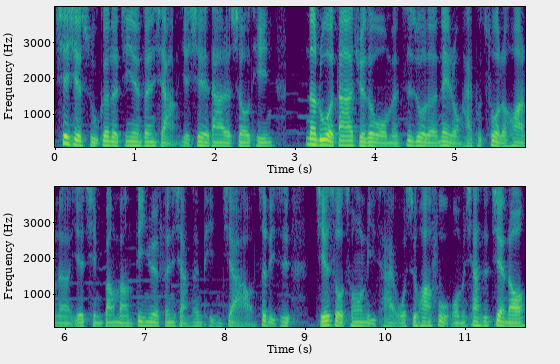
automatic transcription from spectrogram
谢谢鼠哥的经验分享，也谢谢大家的收听。那如果大家觉得我们制作的内容还不错的话呢，也请帮忙订阅、分享跟评价哦。这里是解锁从容理财，我是花富，我们下次见哦。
